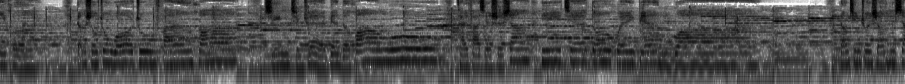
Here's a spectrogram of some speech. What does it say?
一和。当手中握住繁华，心情却变得荒芜。才发现世上一切都会变卦。当青春剩下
